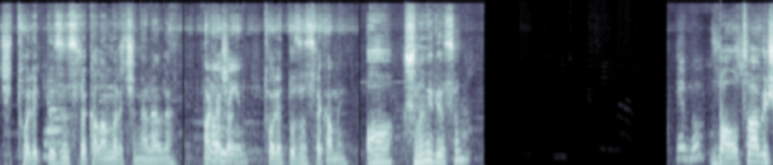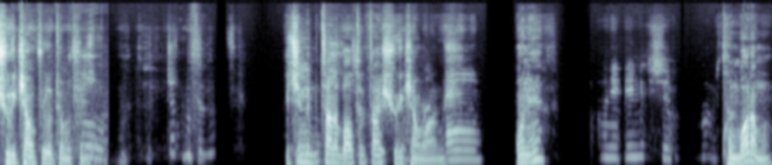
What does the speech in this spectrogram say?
Şu tuvalette uzun süre kalanlar için herhalde. Arkadaşlar Kalmayın. tuvalette uzun süre kalmayın. Aa şuna ne diyorsun? Ne bu? Balta ve şuriken fırlatıyormuşuz. İçinde bir tane balta bir tane şuriken varmış. O ne? Hani 50 kişi. Kumbara mı?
